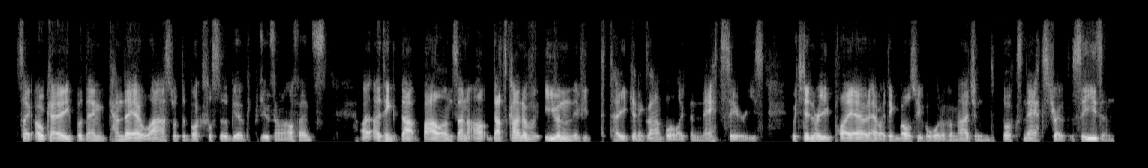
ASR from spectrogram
It's like okay, but then can they outlast what the Bucks will still be able to produce on offense? I, I think that balance and uh, that's kind of even if you take an example like the net series, which didn't really play out how I think most people would have imagined Bucks Nets throughout the season,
